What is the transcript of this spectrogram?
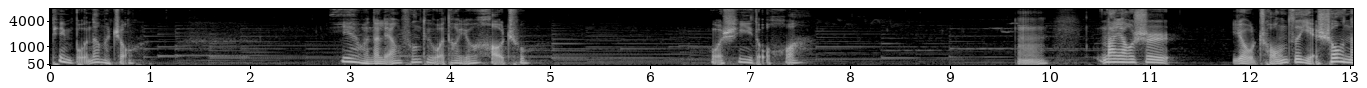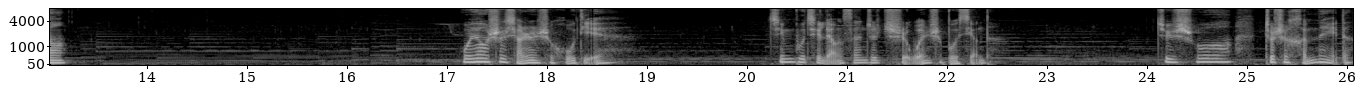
并不那么重，夜晚的凉风对我倒有好处。我是一朵花。嗯，那要是有虫子、野兽呢？我要是想认识蝴蝶，经不起两三只齿纹是不行的。据说这是很美的，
